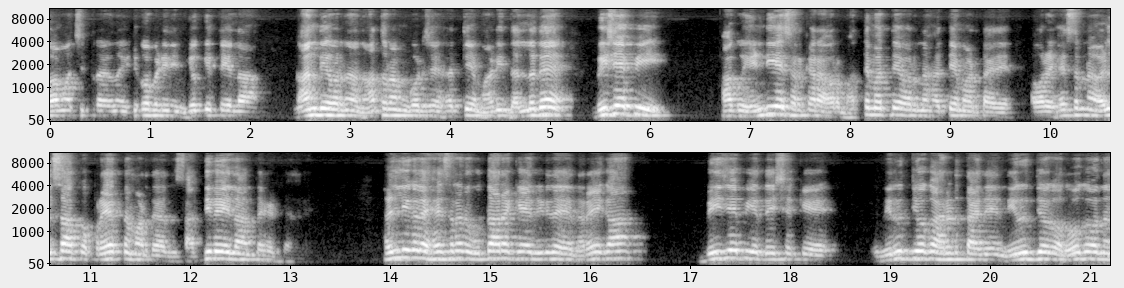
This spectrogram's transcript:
ಭಾವಚಿತ್ರವನ್ನು ಇಟ್ಕೋಬೇಡಿ, ನಿಮ್ಗೆ ಯೋಗ್ಯತೆ ಇಲ್ಲ. ಗಾಂಧಿ ಅವರನ್ನ ನಾಥುರಾಮ್ ಗೋಡ್ಸೆ ಹತ್ಯೆ ಮಾಡಿದ್ದಲ್ಲದೆ ಬಿಜೆಪಿ ಹಾಗೂ ಎನ್ ಡಿ ಎ ಸರ್ಕಾರ ಅವರ ಮತ್ತೆ ಮತ್ತೆ ಅವರನ್ನ ಹತ್ಯೆ ಮಾಡ್ತಾ ಇದೆ. ಅವರ ಹೆಸರನ್ನ ಅಳಿಸಾಕೋ ಪ್ರಯತ್ನ ಮಾಡ್ತಾ ಇದೆ ಅದು ಸಾಧ್ಯವೇ ಇಲ್ಲ ಅಂತ ಹೇಳ್ತಾ ಇದ್ದಾರೆ. ಹಳ್ಳಿಗಳ ಹೆಸರನ್ನು ಉದ್ಧಾರಕ್ಕೆ ನೀಡಿದ ನರೇಗಾ ಬಿಜೆಪಿಯ ದೇಶಕ್ಕೆ ನಿರುದ್ಯೋಗ ಹರಡ್ತಾ ಇದೆ. ನಿರುದ್ಯೋಗ ರೋಗವನ್ನ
